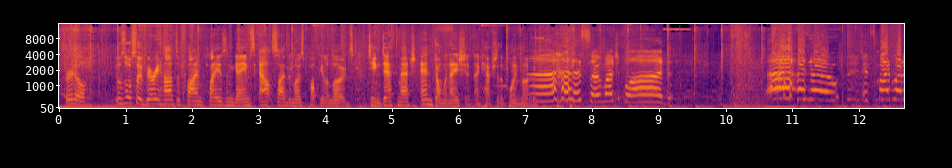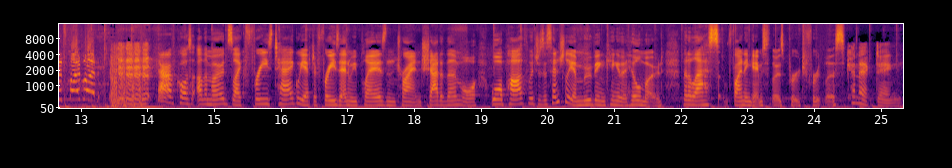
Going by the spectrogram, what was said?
was brutal. it was also very hard to find players and games outside the most popular modes Team Deathmatch and Domination, a capture the point mode. Ah, there's so much blood! Ah, no! It's my blood, it's my blood! there are, of course, other modes like Freeze Tag, where you have to freeze enemy players and try and shatter them, or Warpath, which is essentially a moving King of the Hill mode. But alas, finding games for those proved fruitless. Connecting.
